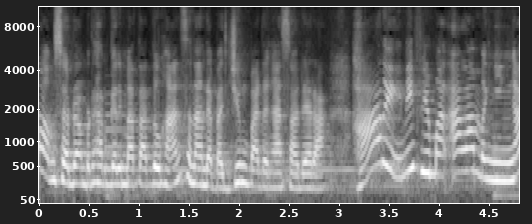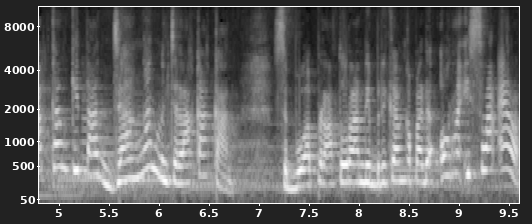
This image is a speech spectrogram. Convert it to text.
Shalom saudara berharga di mata Tuhan, senang dapat jumpa dengan saudara. Hari ini firman Allah mengingatkan kita jangan mencelakakan. Sebuah peraturan diberikan kepada orang Israel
